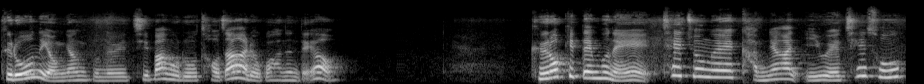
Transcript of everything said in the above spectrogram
들어오는 영양분을 지방으로 저장하려고 하는데요. 그렇기 때문에 체중을 감량한 이후에 최소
